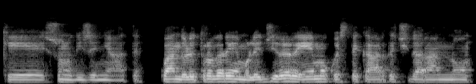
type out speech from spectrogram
che sono disegnate. Quando le troveremo, le gireremo, queste carte ci daranno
